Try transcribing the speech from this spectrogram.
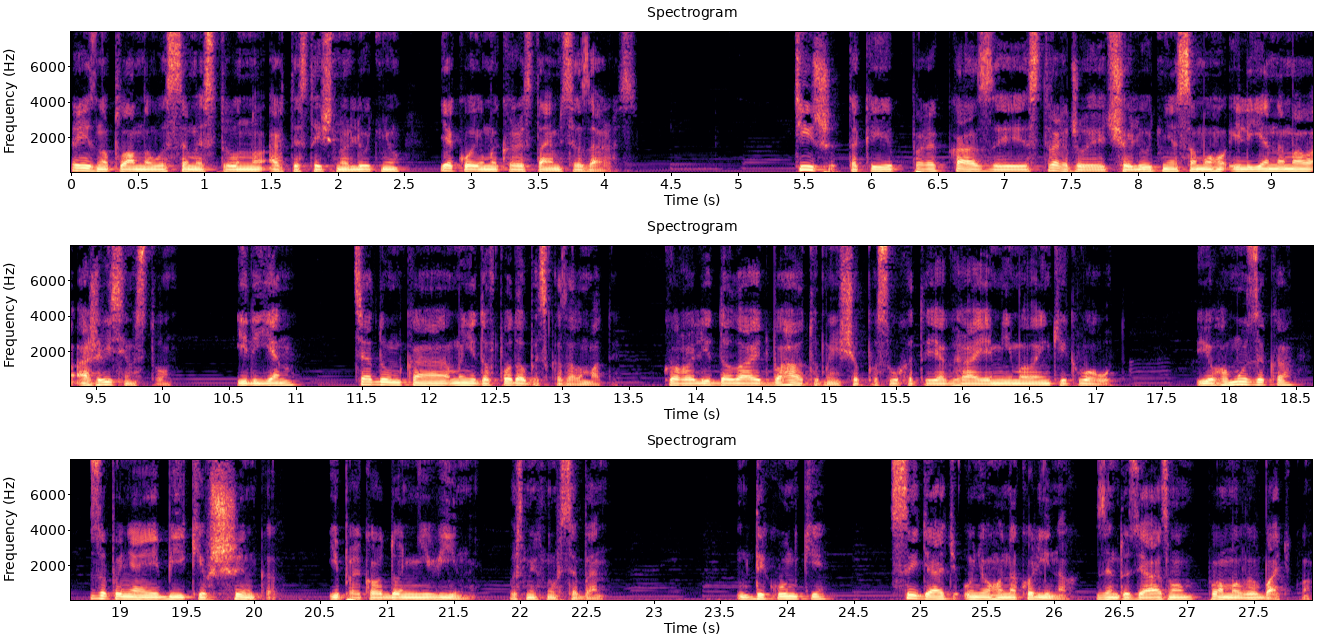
різнопланову семиструнну артистичну лютню, якою ми користаємося зараз. Ті ж такі перекази стверджують, що лютня самого Ілієна мала аж вісім струн. Ілієн, ця думка мені до вподоби, сказала мати. Королі долають багато миль, щоб послухати, як грає мій маленький квоут. Його музика зупиняє бійки в шинках і прикордонні війни, усміхнувся Бен. Дикунки сидять у нього на колінах, з ентузіазмом промовив батько,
